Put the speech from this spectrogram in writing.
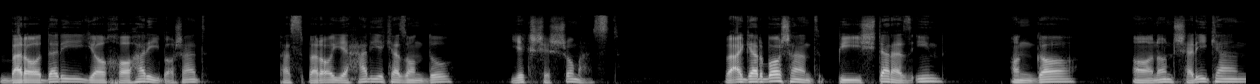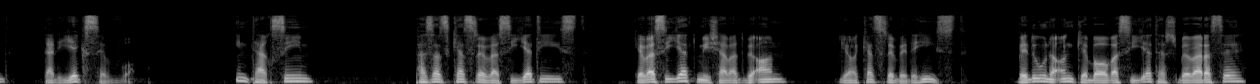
برادری یا خواهری باشد پس برای هر یک از آن دو یک ششم است. و اگر باشند بیشتر از این آنگاه آنان شریکند در یک سوم. این تقسیم پس از کسر وصیتی است که وصیت می شود به آن یا کسر بدهی است بدون آنکه با وصیتش به ورسه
